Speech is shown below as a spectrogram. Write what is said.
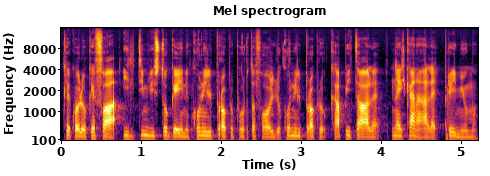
che è quello che fa il team di Stockgain con il proprio portafoglio, con il proprio capitale nel canale premium.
